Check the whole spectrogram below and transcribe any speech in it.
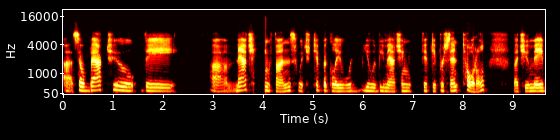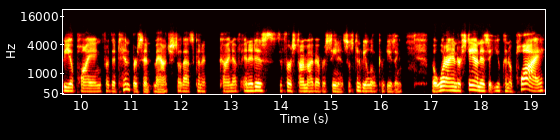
Uh, so back to the um, matching funds, which typically would you would be matching 50% total, but you may be applying for the 10% match. So that's going to kind of, and it is the first time I've ever seen it. So it's going to be a little confusing. But what I understand is that you can apply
